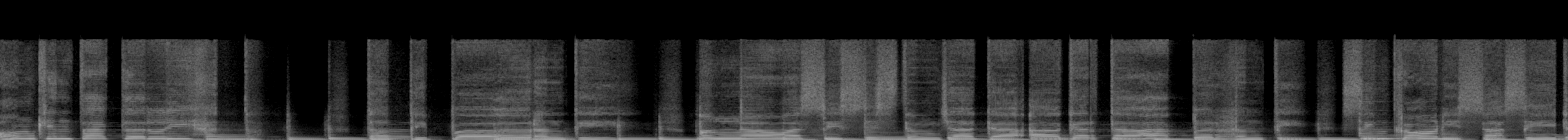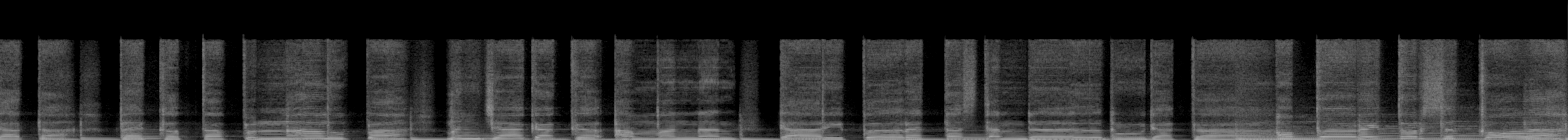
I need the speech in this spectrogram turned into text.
Mungkin tak terlihat Tapi berhenti Mengawasi sistem jaga agar tak berhenti. Sinkronisasi data Backup tak pernah lupa. Menjaga keamanan Dari peretas dan debu data. Operator sekolah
